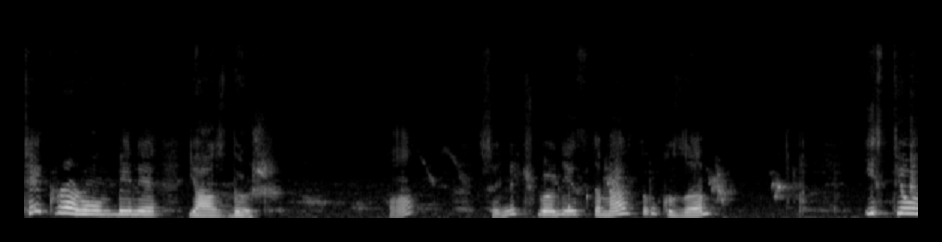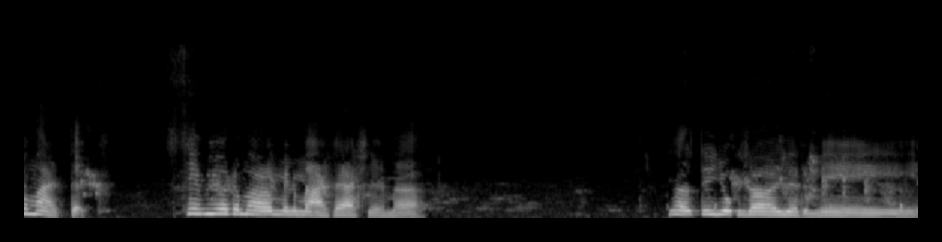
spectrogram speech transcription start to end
Tekrar on beni yazdır. Ha? Sen hiç böyle istemezdin kızım. İstiyorum artık. Seviyorum öğretmenim arkadaşlarımı. Nerede yok raylarımı.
